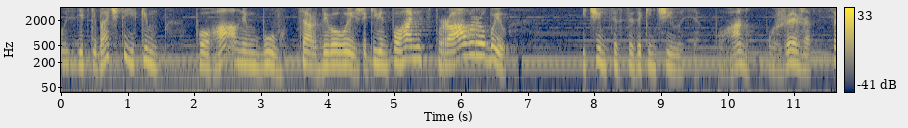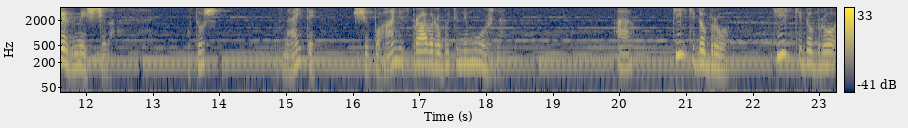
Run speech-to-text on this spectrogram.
Ось, дітки, бачите, яким поганим був цар дивовиж, які він погані справи робив. І чим це все закінчилося? Погано, пожежа все знищила. Отож, знайте, що погані справи робити не можна. А тільки добро, тільки добро,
